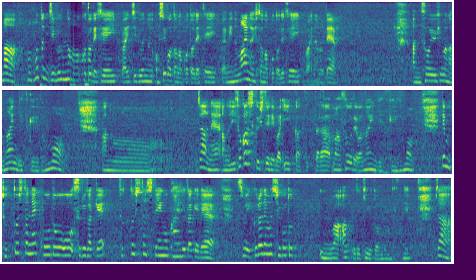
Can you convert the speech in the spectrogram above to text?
まあもう本当に自分のことで精一杯自分のお仕事のことで精一杯目の前の人のことで精一杯なのであのそういう暇がないんですけれどもあのーじゃあねあの忙しくしてればいいかって言ったらまあそうではないんですけれどもでもちょっとしたね行動をするだけちょっとした視点を変えるだけで私はいくらでも仕事運はアップできると思うんですね。じゃあ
